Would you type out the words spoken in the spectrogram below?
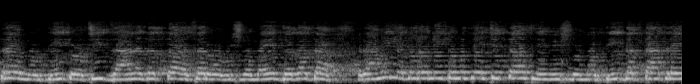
त्रयमूर्ती तोची जान दत्त सर्व विष्णुमय जगत राहील धरुणी. तुमचे चित्त श्री विष्णुमूर्ती दत्तात्रय.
